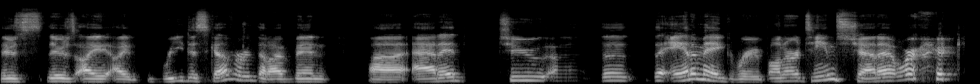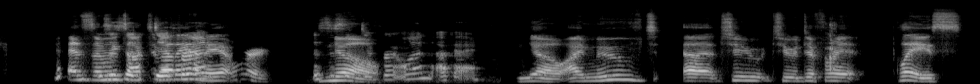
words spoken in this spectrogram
There's there's I, I rediscovered that I've been uh, added to uh, the the anime group on our teams chat at work. and so Is we talked about anime at work. Is this No. a different one? Okay. No, I moved uh to to a different place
